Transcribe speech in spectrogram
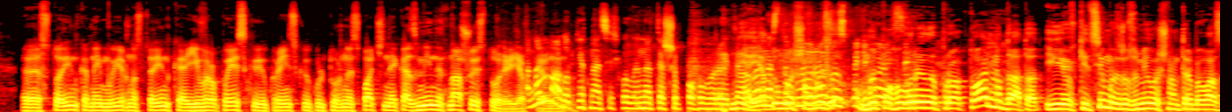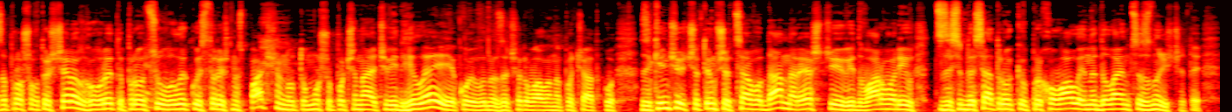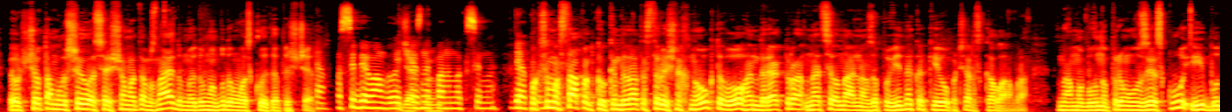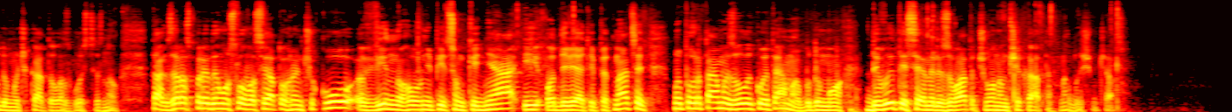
сторінка, неймовірна сторінка європейської української культурної спадщини, яка змінить нашу історію. Я А нам мало 15 хвилин на те, щоб поговорити. Ні, Але я думаю, що ми, разу, ми поговорили про актуальну дату, і в кінці ми зрозуміли, що нам треба вас запрошувати ще раз говорити про цю велику історичну спадщину, тому що починаючи від гілеї, якою ви нас зачарували на початку, закінчуючи тим, що ця вода нарешті від варварів за 70 років приховала і не дала їм це знищити. І от що там лишилося, що ми там знайдемо, я думаю, будемо вас кликати ще. Так, Спасибі вам величезне, Дякую. пане Максиме. Дякую. Максим Остапенко, кандидат історичних наук та ВО гендиректора Національного заповідника Києво-Печерська лавра. З нами був на прямому зв'язку і будемо чекати вас в гості знову. Так, зараз перейдемо слово Святу Гринчуку. Він на головні підсумки дня. І о 9.15 ми повертаємось з великою темою. Будемо дивитися і аналізувати, чого нам чекати найближчим часом.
